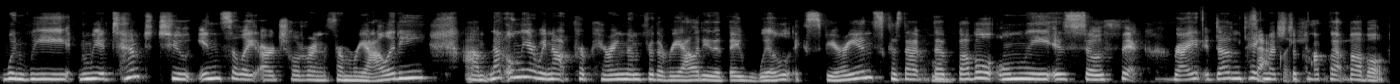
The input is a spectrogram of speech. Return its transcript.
when we when we attempt to insulate our children from reality, um, not only are we not preparing them for the reality that they will experience, because that mm-hmm. the bubble only is so thick, right? It doesn't take exactly. much to pop that bubble.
